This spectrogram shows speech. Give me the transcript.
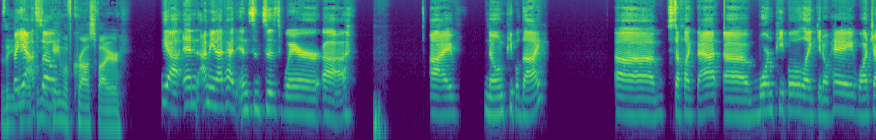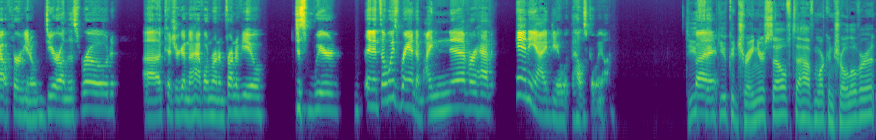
The, but the yeah, so game of crossfire. Yeah, and I mean, I've had instances where uh, I've known people die, uh, stuff like that. Uh, warn people like, you know, hey, watch out for, you know, deer on this road because uh, you're going to have one run in front of you. Just weird. And it's always random. I never have any idea what the hell's going on. Do you but, think you could train yourself to have more control over it?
